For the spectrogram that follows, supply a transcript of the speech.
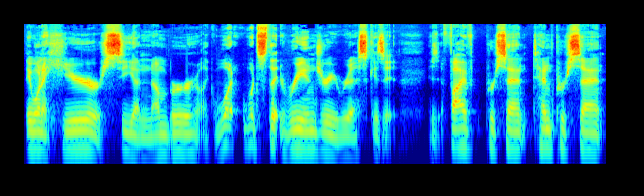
they want to hear or see a number. Like what what's the re-injury risk? Is it is it 5%, 10%?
